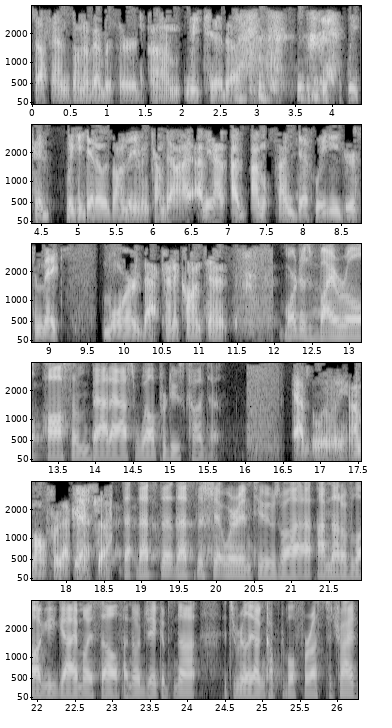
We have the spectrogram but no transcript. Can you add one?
stuff ends on November 3rd um we could uh we could we could get Ozon to even come down. I, I mean, I, I, I'm I'm definitely eager to make more that kind of content. More just viral, awesome, badass, well produced content. Absolutely, I'm all for that kind yeah. of stuff. That, that's the that's the shit we're into as well. I, I'm not a vloggy guy myself. I know Jacob's not. It's really uncomfortable for us to try.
